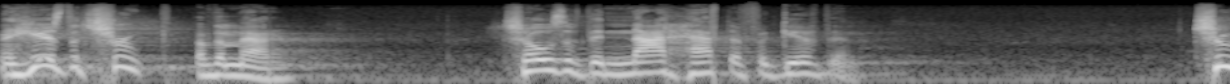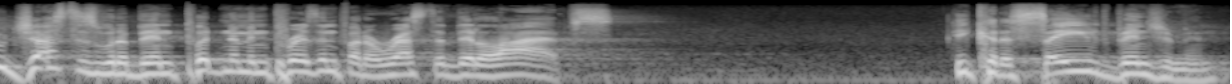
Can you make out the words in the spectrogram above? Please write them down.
And here's the truth of the matter Joseph did not have to forgive them. True justice would have been putting them in prison for the rest of their lives. He could have saved Benjamin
